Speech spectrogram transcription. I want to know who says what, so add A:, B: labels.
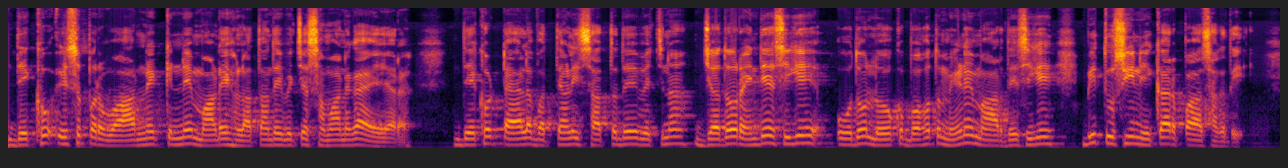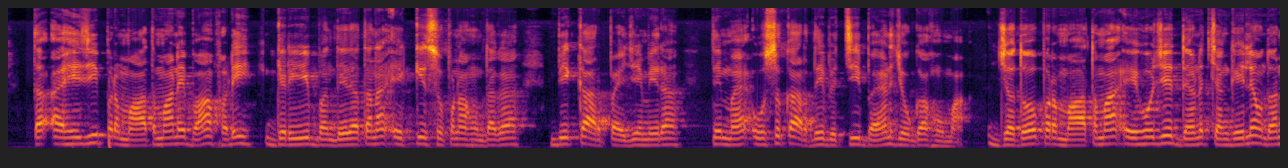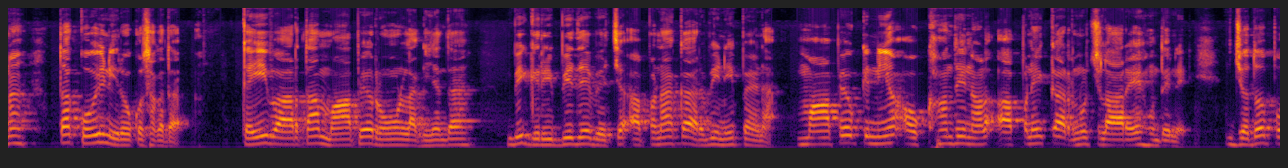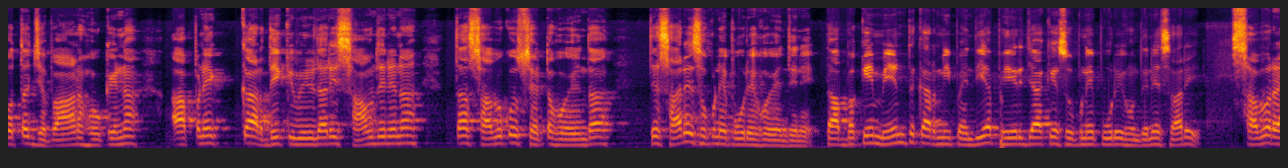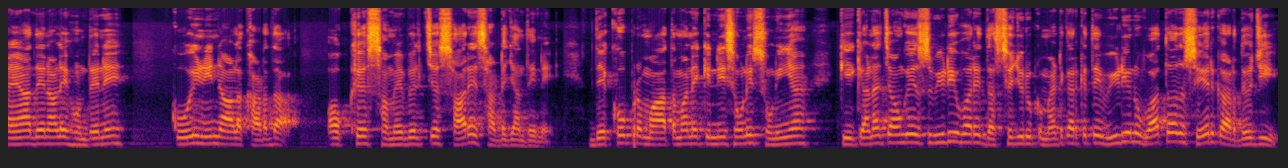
A: ਦੇਖੋ, ਇਸ ਪਰਿਵਾਰ ਨੇ ਕਿੰਨੇ ਮਾੜੇ ਹਾਲਾਤਾਂ ਦੇ ਵਿੱਚ ਸਮਾਂ ਲੰਘਾਇਆ ਯਾਰ। ਦੇਖੋ ਟੈਲ ਬੱਤਿਆਂ ਵਾਲੀ ਛੱਤ ਦੇ ਵਿੱਚ ਨਾ ਜਦੋਂ ਰਹਿੰਦੇ ਸੀਗੇ, ਉਦੋਂ ਲੋਕ ਬਹੁਤ ਮਿਹਣੇ ਮਾਰਦੇ ਸੀਗੇ ਵੀ ਤੁਸੀਂ ਨਹੀਂ ਘਰ ਪਾ ਸਕਦੇ। ਤਾਂ ਇਹੀ ਜੀ ਪ੍ਰਮਾਤਮਾ ਨੇ ਬਾਹ ਫੜੀ। ਗਰੀਬ ਬੰਦੇ ਦਾ ਤਾਂ ਨਾ ਇੱਕ ਹੀ ਸੁਪਨਾ ਹੁੰਦਾ ਗਾ ਵੀ ਘਰ ਪੈ ਜੇ ਮੇਰਾ ਤੇ ਮੈਂ ਉਸ ਘਰ ਦੇ ਵਿੱਚ ਹੀ ਬਹਿਣ ਜੋਗਾ ਹੋਵਾਂ। ਜਦੋਂ ਪ੍ਰਮਾਤਮਾ ਇਹੋ ਜਿਹੇ ਦਿਨ ਚੰਗੇ ਲਿਆਉਂਦਾ ਨਾ, ਤਾਂ ਕੋਈ ਨਹੀਂ ਰੋਕ ਸਕਦਾ। ਕਈ ਵਾਰ ਤਾਂ ਮਾਂ ਪਿਓ ਰੋਣ ਲੱਗ ਜਾਂਦਾ ਵੀ ਗਰੀਬੀ ਦੇ ਵਿੱਚ ਆਪਣਾ ਘਰ ਵੀ ਨਹੀਂ ਪੈਣਾ। ਮਾਂ ਪਿਓ ਕਿੰਨੀਆਂ ਔਖਾਂ ਦੇ ਨਾਲ ਆਪਣੇ ਘਰ ਨੂੰ ਚਲਾ ਰਹੇ ਹੁੰਦੇ ਨੇ। ਜਦੋਂ ਪੁੱਤ ਜਵਾਨ ਹੋ ਕੇ ਨਾ ਆਪਣੇ ਘਰ ਦੀ ਕਬੀਲਦਾਰੀ ਸਾਂਭਦੇ ਨੇ ਨਾ, ਤਾਂ ਸਭ ਕੁਝ ਸੈੱਟ ਹੋ ਜਾਂਦਾ ਅਤੇ ਸਾਰੇ ਸੁਪਨੇ ਪੂਰੇ ਹੋ ਜਾਂਦੇ ਨੇ। ਦੱਬ ਕੇ ਮਿਹਨਤ ਕਰਨੀ ਪੈਂਦੀ ਆ, ਫਿਰ ਜਾ ਕੇ ਸੁਪਨੇ ਪੂਰੇ ਹੁੰਦੇ ਨੇ ਸਾਰੇ। ਸਭ ਰਿਆਂ ਦੇ ਨਾਲੇ ਹੁੰਦੇ ਨੇ, ਕੋਈ ਨਹੀਂ ਨਾਲ ਖੜ੍ਹਦਾ ਔਖੇ ਸਮੇਂ ਵਿੱਚ ਸਾਰੇ ਛੱਡ ਜਾਂਦੇ ਨੇ। ਦੇਖੋ ਪਰਮਾਤਮਾ ਨੇ ਕਿੰਨੀ ਸੋਹਣੀ ਸੁਣੀ ਆ। ਕੀ ਕਹਿਣਾ ਚਾਹੋਗੇ ਇਸ ਵੀਡੀਓ ਬਾਰੇ? ਦੱਸਿਓ ਜਰੂਰ ਕਮੈਂਟ ਕਰਕੇ ਅਤੇ ਵੀਡੀਓ ਨੂੰ ਵੱਧ ਤੋਂ ਵੱਧ ਸ਼ੇਅਰ ਕਰ ਦਿਓ ਜੀ।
